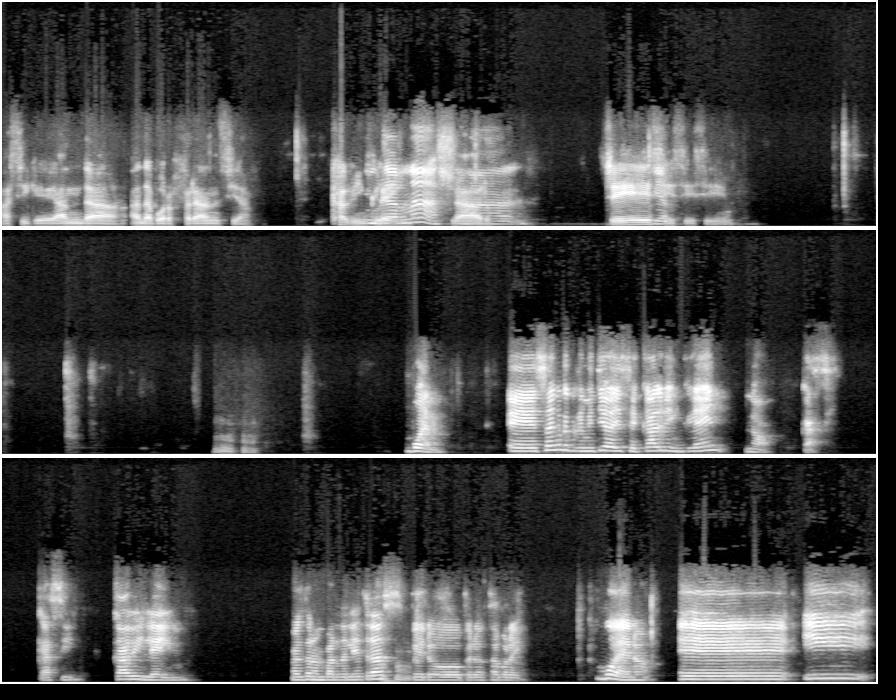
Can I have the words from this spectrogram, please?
Así que anda, anda por Francia. Calvin Klein. International. Sí, Bien. sí, sí, sí. Ujú. Bueno, eh, Sangre Primitiva dice Calvin Klein. No, casi. Casi. Kaby Lane. Faltan un par de letras, pero, pero está por ahí. Bueno, eh, y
